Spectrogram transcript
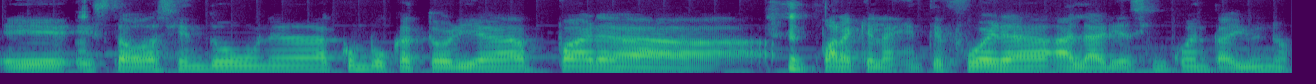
eh, estaba haciendo una convocatoria para, para que la gente fuera al área 51.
